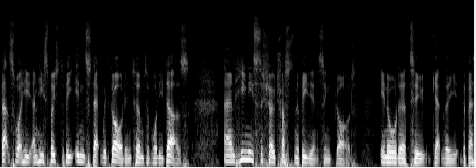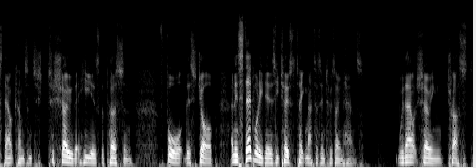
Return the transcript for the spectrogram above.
That's what he, and he's supposed to be in step with God in terms of what he does. And he needs to show trust and obedience in God in order to get the, the best outcomes and to, to show that he is the person for this job. And instead, what he did is he chose to take matters into his own hands without showing trust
